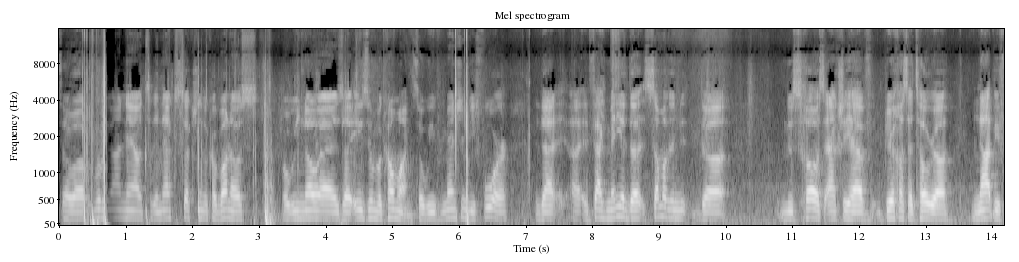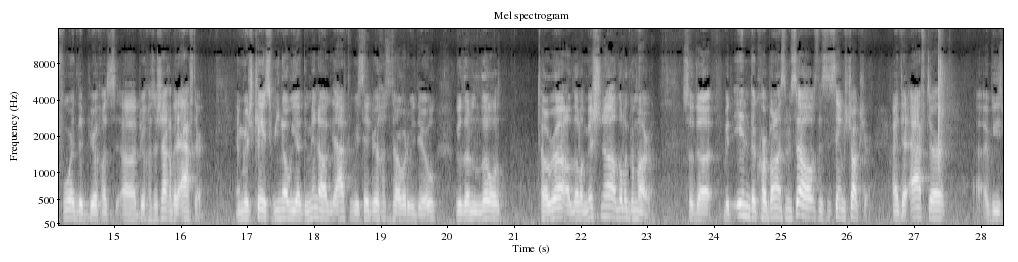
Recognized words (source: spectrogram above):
So uh, moving on now to the next section of the Karbanos, what we know as uh, Vakoman. So we've mentioned before that, uh, in fact, many of the some of the the nuschos actually have Birchas Torah not before the Birchas uh, Birchas Hashachar, but after. In which case, we know we have the that after we say Birchas Torah, what do we do? We learn a little Torah, a little Mishnah, a little Gemara. So the within the Karbanos themselves, it's the same structure. Right? That after uh, we,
